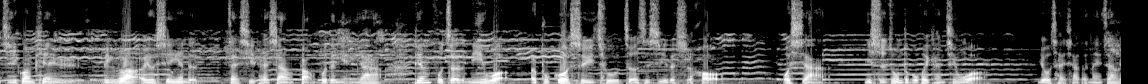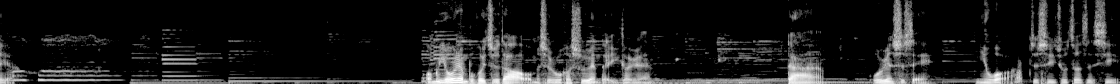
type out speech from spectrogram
极光片语，凌乱而又鲜艳的，在戏台上反复的碾压、颠覆着你我，而不过是一出折子戏的时候，我想，你始终都不会看清我油彩下的那张脸。我们永远不会知道我们是如何疏远的一个人，但无论是谁，你我只是一出折子戏。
